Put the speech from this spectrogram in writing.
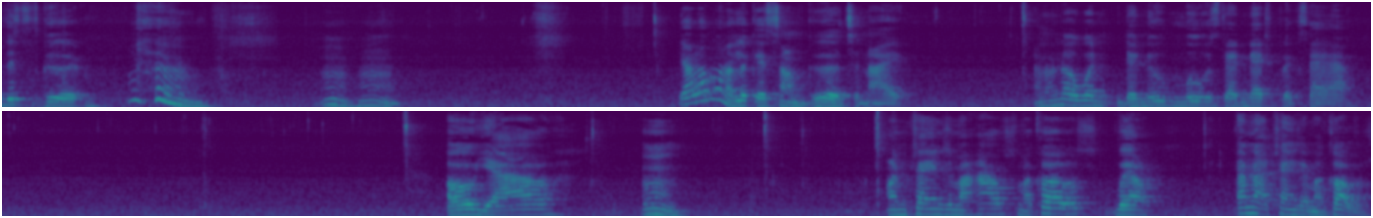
This is good. mm-hmm. Y'all, I want to look at something good tonight. I don't know what the new movies that Netflix have. Oh, y'all. Mm. I'm changing my house, my colors. Well, I'm not changing my colors.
